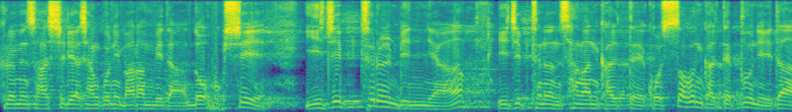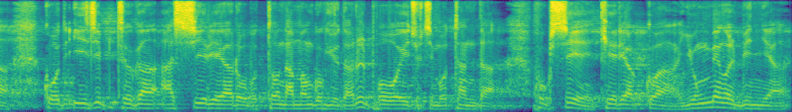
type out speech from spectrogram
그러면서 아시리아 장군이 말합니다. 너 혹시 이집트를 믿냐? 이집트는 상한 갈대, 곧 썩은 갈대뿐이다. 곧 이집트가 아시리아로부터 남왕국 유다를 보호해 주지 못한다. 혹시 계략과 용맹을 믿냐?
